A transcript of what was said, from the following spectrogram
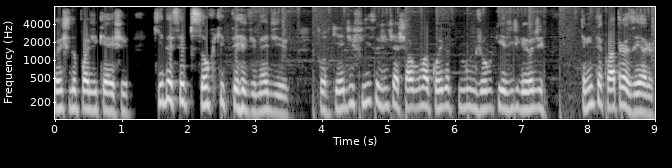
antes do podcast que decepção que teve, né, Diego? Porque é difícil a gente achar alguma coisa num jogo que a gente ganhou de 34 a 0.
